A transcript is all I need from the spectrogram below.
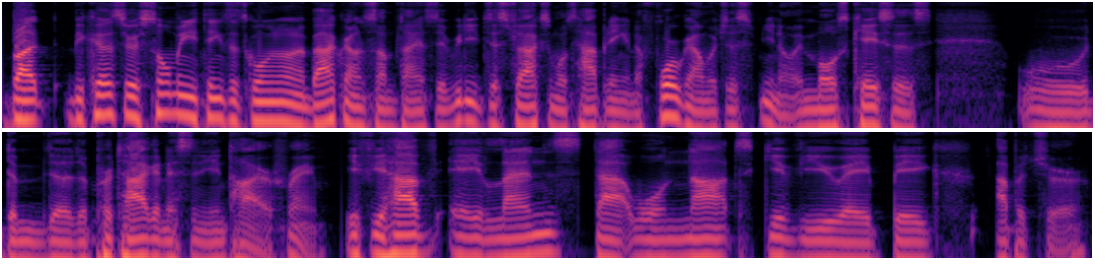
but because there's so many things that's going on in the background sometimes, it really distracts from what's happening in the foreground, which is, you know, in most cases, the, the, the protagonist in the entire frame. If you have a lens that will not give you a big aperture,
